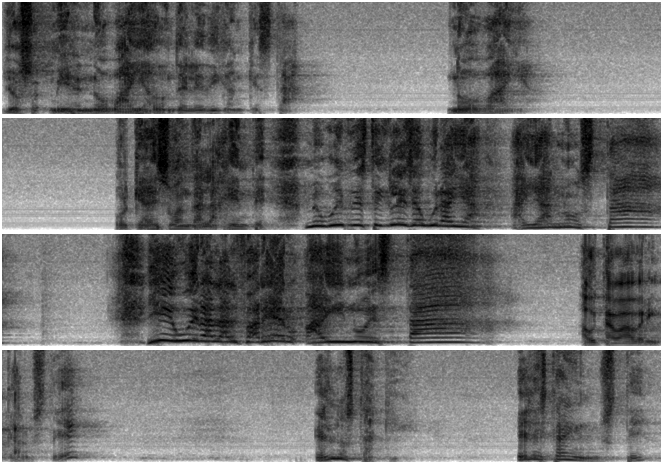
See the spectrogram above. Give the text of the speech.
yo soy, miren, no vaya donde le digan que está. No vaya. Porque a eso anda la gente. Me voy de esta iglesia, voy allá. Allá no está. Y voy al alfarero. Ahí no está. Ahorita va a brincar usted. Él no está aquí. Él está en usted.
